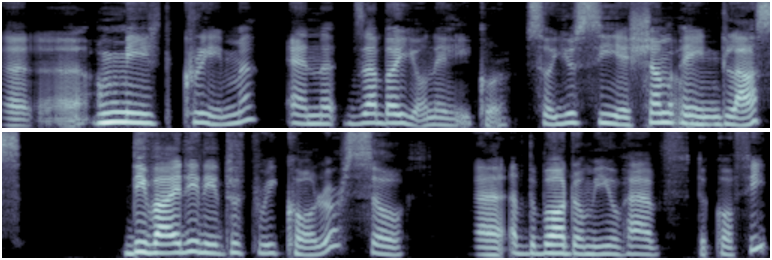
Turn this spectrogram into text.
uh, milk cream, and Zabaione liquor. So you see a champagne glass divided into three colors. So uh, at the bottom you have the coffee,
